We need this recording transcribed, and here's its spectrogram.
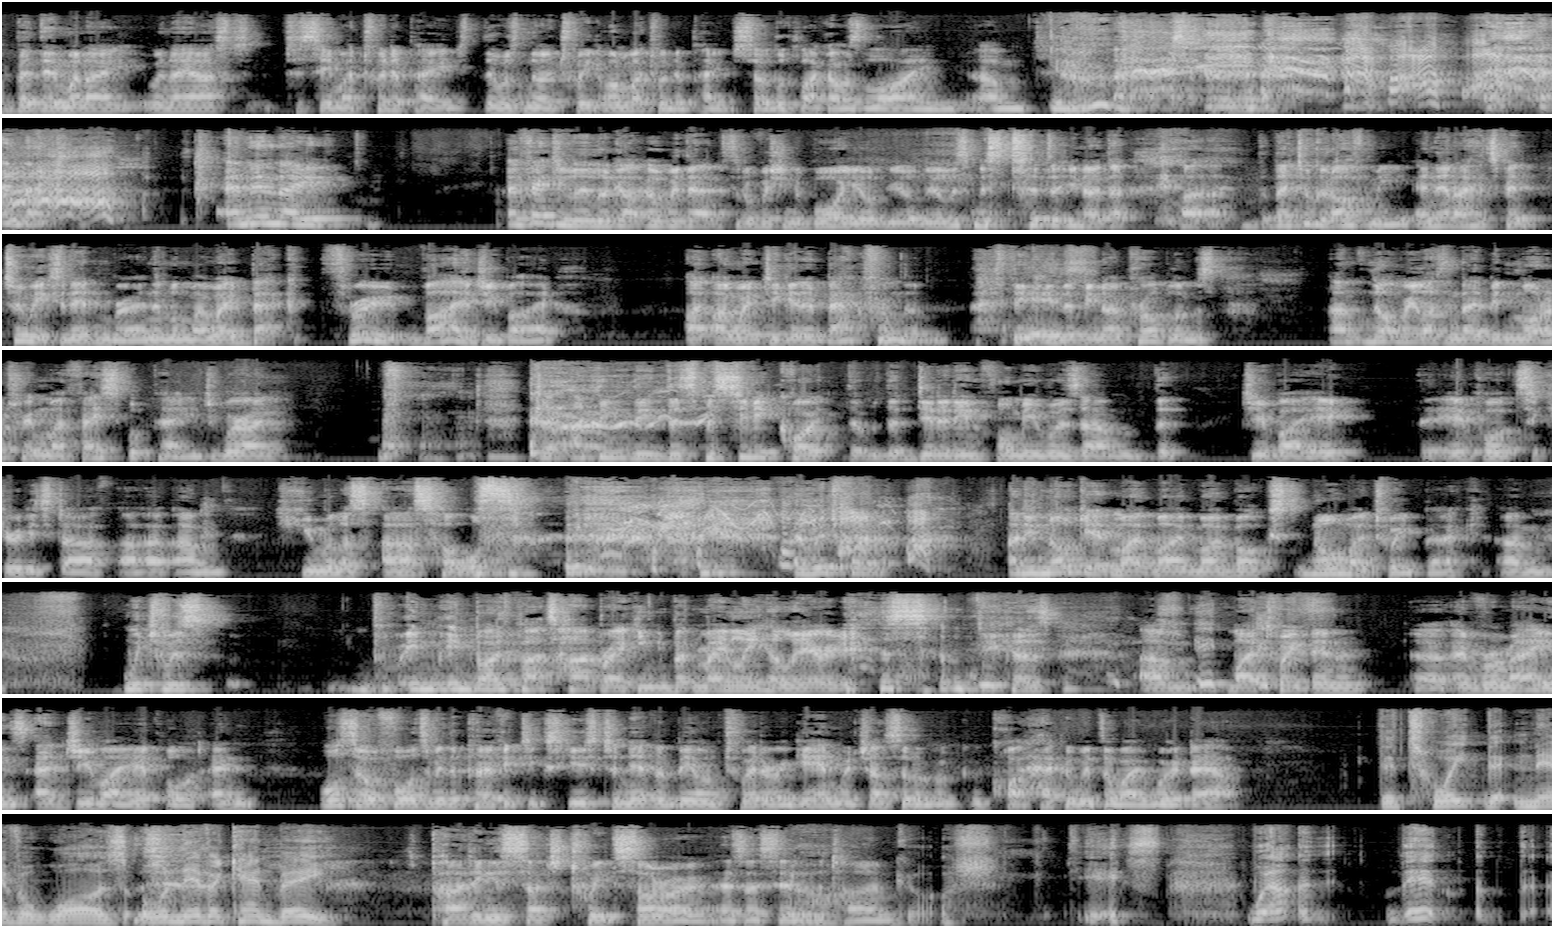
But then when I when they asked to see my Twitter page, there was no tweet on my Twitter page, so it looked like I was lying. Um, and, they, and then they effectively, look, uh, without sort of wishing to bore your, your, your listeners, to, you know, the, uh, they took it off me, and then I had spent two weeks in Edinburgh, and then on my way back through via Dubai, I, I went to get it back from them, thinking Yes. there'd be no problems, um, not realizing they'd been monitoring my Facebook page, where I, I think the, the specific quote that, that did it in for me was um, that Dubai air, the airport security staff are um, humorless assholes. At which point, I did not get my, my, my box nor my tweet back, um, which was in, in both parts heartbreaking, but mainly hilarious because um, my tweet then uh, remains at Dubai Airport and also affords me the perfect excuse to never be on Twitter again, which I sort of am quite happy with the way it worked out. The tweet that never was or never can be. Parting is such tweet sorrow, as I said at the time. Gosh, yes. Well,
